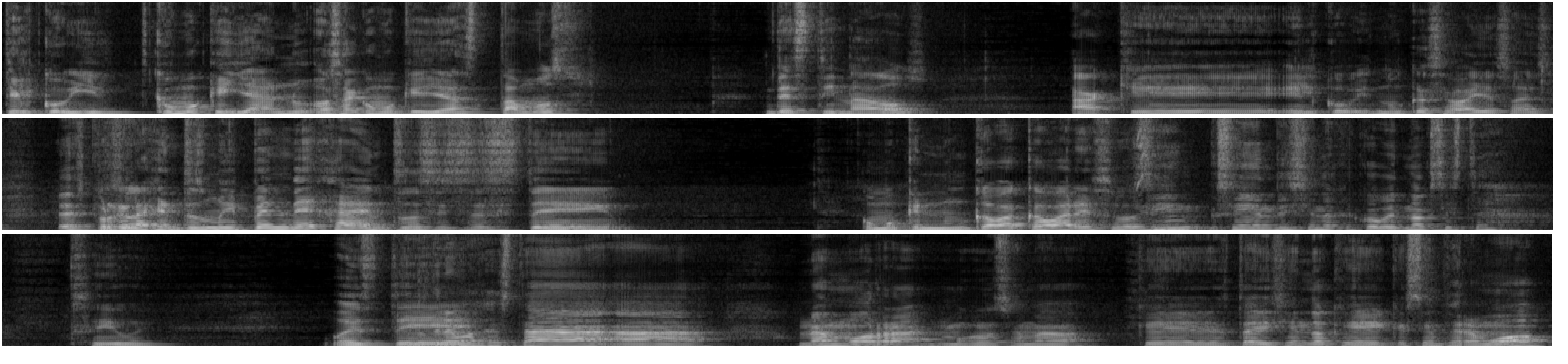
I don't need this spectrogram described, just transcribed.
que el COVID como que ya no, o sea, como que ya estamos destinados a que el COVID nunca se vaya, ¿sabes? Es que Porque sí. la gente es muy pendeja, entonces, este, como que nunca va a acabar eso, güey. Siguen, siguen diciendo que COVID no existe. Sí, güey. Este... Nosotros tenemos esta a una morra, no me acuerdo cómo se llamaba, que está diciendo que, que se enfermó, o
